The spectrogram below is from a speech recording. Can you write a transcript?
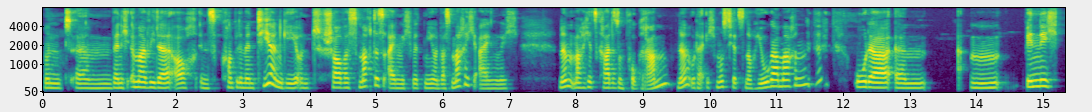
Und ähm, wenn ich immer wieder auch ins Komplementieren gehe und schaue, was macht es eigentlich mit mir und was mache ich eigentlich? Ne, mache ich jetzt gerade so ein Programm, ne? Oder ich muss jetzt noch Yoga machen? Oder ähm, bin ich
